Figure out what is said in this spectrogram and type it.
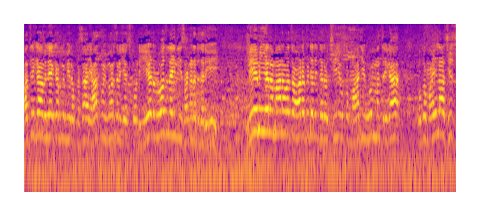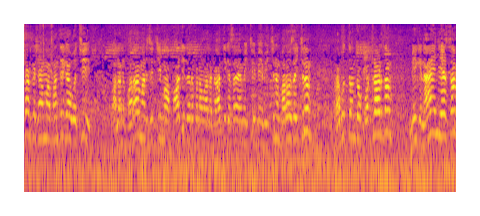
పత్రికా విలేకరులు మీరు ఒకసారి ఆత్మ విమర్శన చేసుకోండి. ఏడు రోజులైంది ఈ సంఘటన జరిగి. మేము ఇలా మానవత ఆడబిడ్డలు ఇద్దరు వచ్చి ఒక మాజీ హోంమంత్రిగా ఒక మహిళా శిశుసంక్షేమ మంత్రిగా వచ్చి వాళ్ళని పరామర్శించి మా పార్టీ తరఫున వాళ్ళకి ఆర్థిక సాయం ఇచ్చి మేము ఇచ్చిన భరోసా ఇచ్చినాం ప్రభుత్వంతో కొట్లాడతాం మీకు న్యాయం చేస్తాం.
